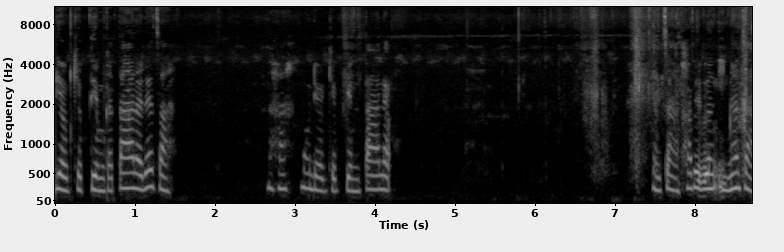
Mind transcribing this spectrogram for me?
เดียวเก็บเตรียมกระตาแล้วได้จ้ะนะคะมูเดียวเก็บเตรียมตาแล้วเดี๋ยวจ้ะพาไปเบิ่งอีกนะจ้ะ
